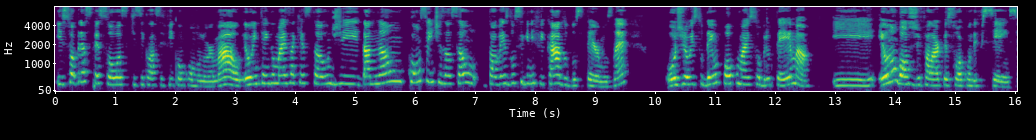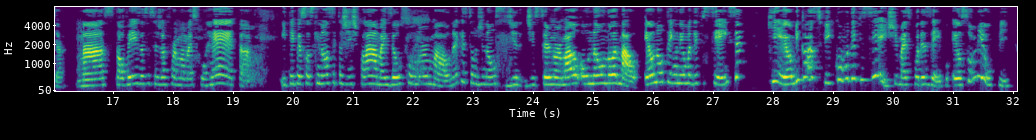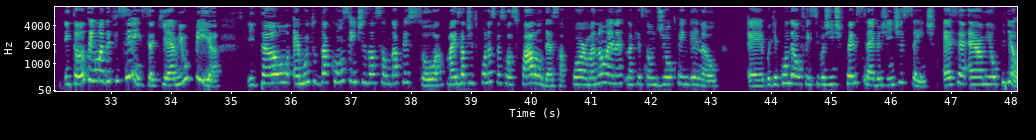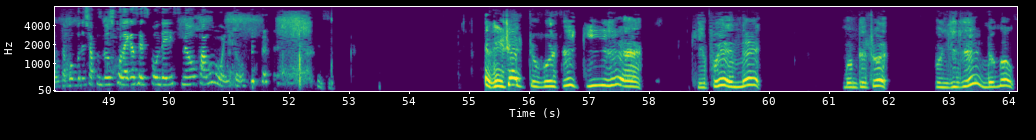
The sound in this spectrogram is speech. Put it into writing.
E sobre as pessoas que se classificam como normal, eu entendo mais a questão de da não conscientização, talvez, do significado dos termos, né? Hoje eu estudei um pouco mais sobre o tema e eu não gosto de falar pessoa com deficiência, mas talvez essa seja a forma mais correta e tem pessoas que não aceitam a gente falar, ah, mas eu sou normal. Não é questão de não de, de ser normal ou não normal. Eu não tenho nenhuma deficiência que eu me classifique como deficiente, mas, por exemplo, eu sou míope. Então eu tenho uma deficiência, que é a miopia. Então, é muito da conscientização da pessoa. Mas eu acredito que quando as pessoas falam dessa forma, não é na questão de ofender, não. É, porque quando é ofensivo, a gente percebe, a gente sente. Essa é a minha opinião, tá bom? Vou deixar para os meus colegas responderem, senão eu falo muito. Exato, você que, é, que foi, né? Uma pessoa, vamos dizer, normal.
